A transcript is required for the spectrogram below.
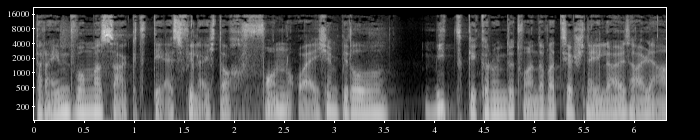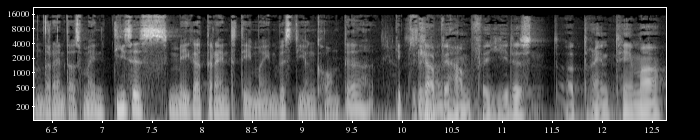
Trend, wo man sagt, der ist vielleicht auch von euch ein bisschen mitgegründet worden. Da war es ja schneller als alle anderen, dass man in dieses Megatrendthema investieren konnte. Gibt's ich glaube, wir haben für jedes äh, Trendthema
